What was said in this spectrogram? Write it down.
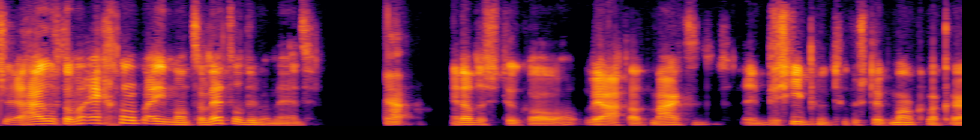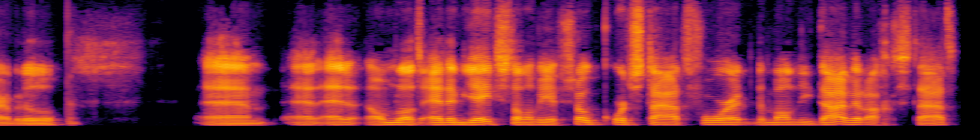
Hij hoeft dan echt gewoon op één man te letten op dit moment. Ja. En dat is natuurlijk al... Ja, dat maakt het in principe natuurlijk een stuk makkelijker. Ik bedoel... Um, en, en, omdat Adam Yates dan alweer zo kort staat voor de man die daar weer achter staat.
